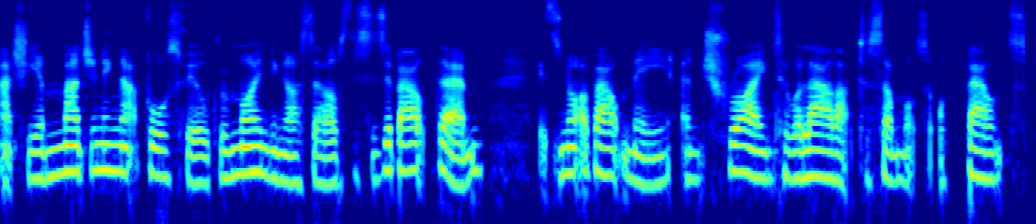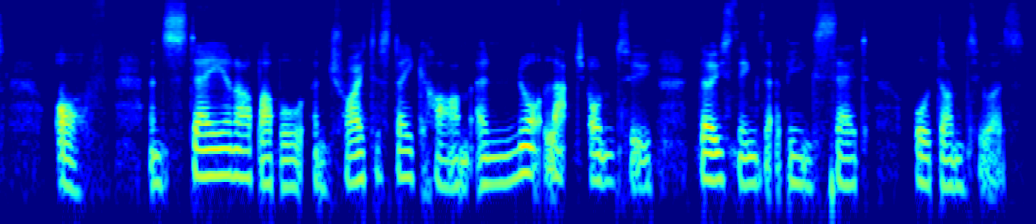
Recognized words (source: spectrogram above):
actually imagining that force field, reminding ourselves this is about them, it's not about me, and trying to allow that to somewhat sort of bounce off and stay in our bubble and try to stay calm and not latch onto those things that are being said or done to us.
